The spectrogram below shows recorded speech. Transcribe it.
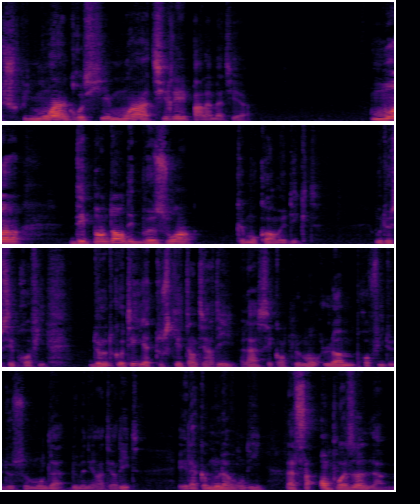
suis moins grossier, moins attiré par la matière, moins dépendant des besoins que mon corps me dicte ou de ses profits. De l'autre côté, il y a tout ce qui est interdit. Là, c'est quand l'homme profite de ce monde-là de manière interdite. Et là, comme nous l'avons dit, là, ça empoisonne l'âme.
